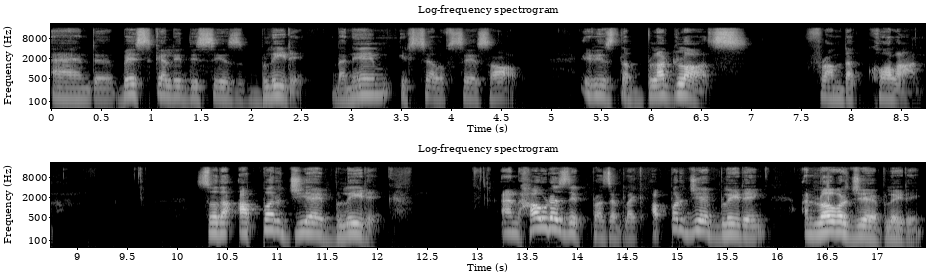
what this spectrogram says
And uh, basically, this is bleeding. The name itself says all it is the blood loss from the colon. So the upper GI bleeding. And how does it present? Like upper GI bleeding and lower GI bleeding,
